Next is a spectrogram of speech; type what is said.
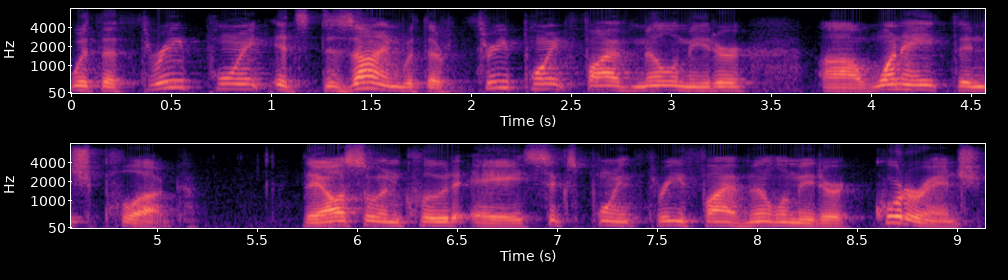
with a three point, it's designed with a 3.5 millimeter uh, 1 8 inch plug. They also include a 6.35 millimeter quarter inch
